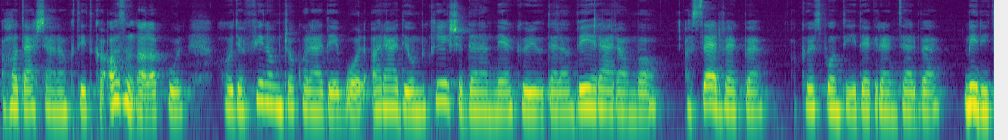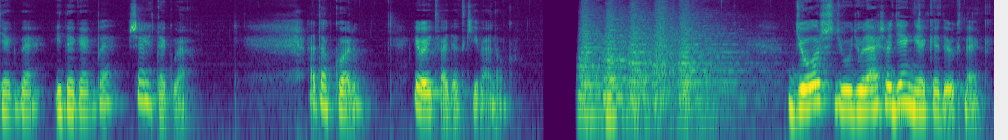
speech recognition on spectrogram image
hatásának titka azon alapul, hogy a finom csokoládéból a rádium késedelem nélkül jut el a véráramba, a szervekbe, a központi idegrendszerbe, mirigyekbe, idegekbe, sejtekbe. Hát akkor jó étvágyat kívánok! Gyors gyógyulás a gyengélkedőknek.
